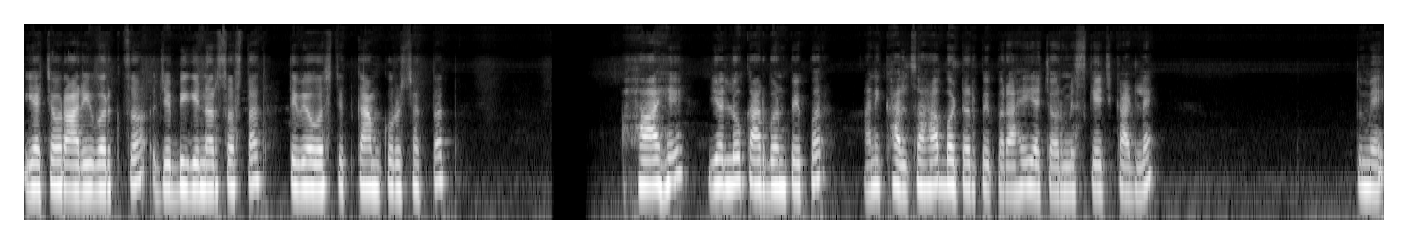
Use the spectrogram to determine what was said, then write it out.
याच्यावर आरी वर्कचं जे बिगिनर्स असतात ते व्यवस्थित काम करू शकतात. हा आहे येल्लो कार्बन पेपर आणि खालचा हा बटर पेपर आहे याच्यावर मी स्केच काढले तुम्ही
